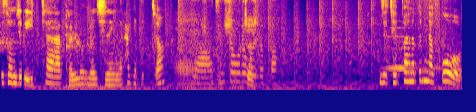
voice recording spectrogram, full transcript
그래서 이제 2차 변론을 진행을 하게 됐죠. 아, 야 진짜 오래 진짜- 걸렸다. 이제 재판은 끝났고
